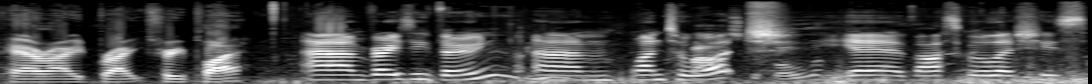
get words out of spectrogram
Powerade breakthrough player. Um, Rosie Boone, um, one to watch. Yeah, basketballer. She's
